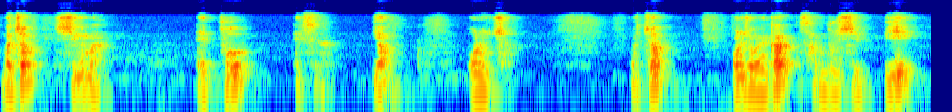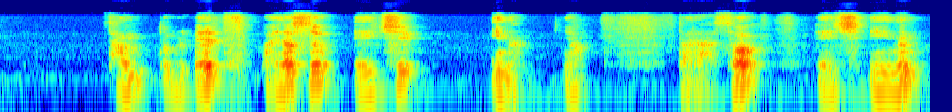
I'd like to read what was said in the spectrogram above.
맞죠? 시그마 F, X 0. 오른쪽. 맞죠? 오른쪽 하니까 3분 12, 3WL 마이너스 H2는 0. 따라서 H2는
